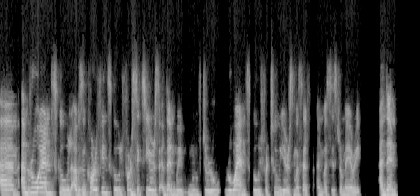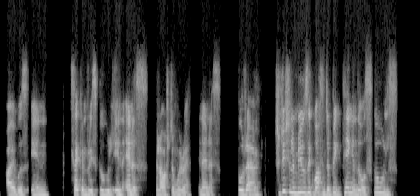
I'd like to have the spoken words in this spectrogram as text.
um, and Ruan School. I was in Corofin School for six years, and then we moved to Ruan School for two years, myself and my sister Mary. And then I was in secondary school in Ennis, Coláiste Mhuire in Ennis. But um, traditional music wasn't a big thing in those schools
